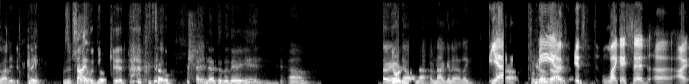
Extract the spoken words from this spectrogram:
So I didn't I mean I was a child. a dumb kid. so I didn't know until the very end. Um, so yeah, no, I'm not. I'm not gonna like. Yeah, uh, for me, know, uh, it's like I said. Uh, I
